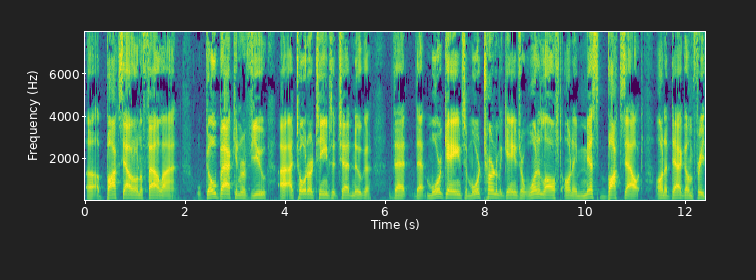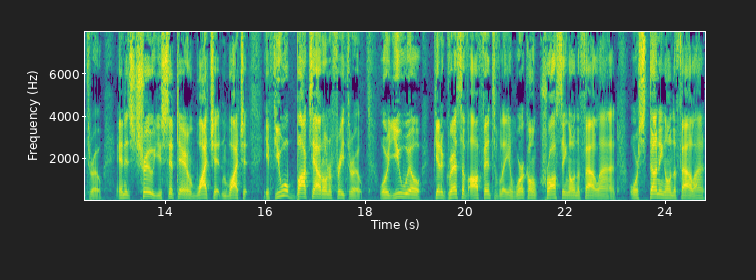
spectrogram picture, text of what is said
uh, a box out on the foul line. We'll go back and review. I, I told our teams at Chattanooga that that more games and more tournament games are won and lost on a missed box out on a daggum free throw. And it's true. You sit there and watch it and watch it. If you will box out on a free throw, or you will get aggressive offensively and work on crossing on the foul line or stunning on the foul line,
